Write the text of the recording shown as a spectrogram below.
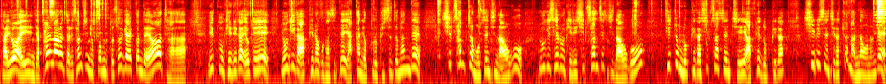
자, 요 아이 이제 8만 원짜리 36번부터 소개할 건데요. 자, 입구 길이가 여기 여기가 앞이라고 봤을 때 약간 옆으로 비스듬한데 13.5cm 나오고 여기 세로 길이 13cm 나오고 뒤쪽 높이가 14cm, 앞에 높이가 12cm가 좀 안 나오는데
